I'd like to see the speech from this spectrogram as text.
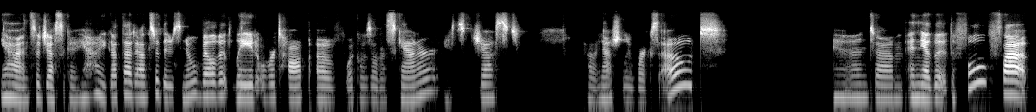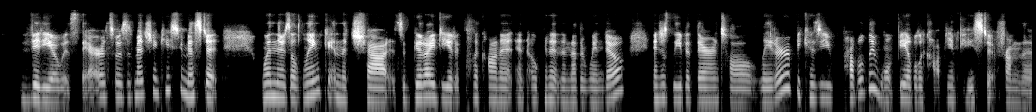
Yeah, and so Jessica, yeah, you got that answer. There's no velvet laid over top of what goes on the scanner. It's just how it naturally works out. And um, and yeah, the, the full flap video is there. So as I mentioned, in case you missed it, when there's a link in the chat, it's a good idea to click on it and open it in another window and just leave it there until later because you probably won't be able to copy and paste it from the,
